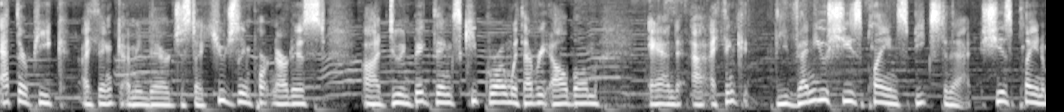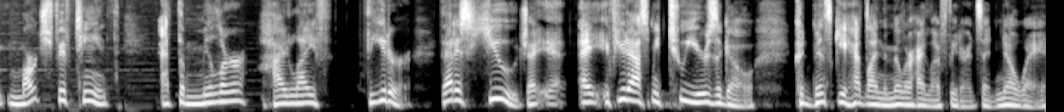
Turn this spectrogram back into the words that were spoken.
at their peak, I think. I mean, they're just a hugely important artist, uh, doing big things, keep growing with every album. And uh, I think the venue she's playing speaks to that. She is playing March 15th at the Miller High Life Theater. That is huge. I, I, if you'd asked me two years ago, could Mitski headline the Miller High Life Theater? I'd said no way.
